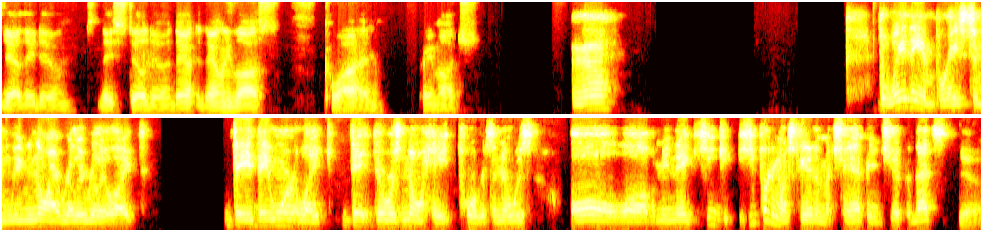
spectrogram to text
Yeah, they do. They still do. They they only lost Kawhi, pretty much. Yeah. The way they embraced him leaving, though, I really, really liked. They they weren't like they there was no hate towards him. It was all love. I mean, they he he pretty much gave them a championship, and that's Yeah.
